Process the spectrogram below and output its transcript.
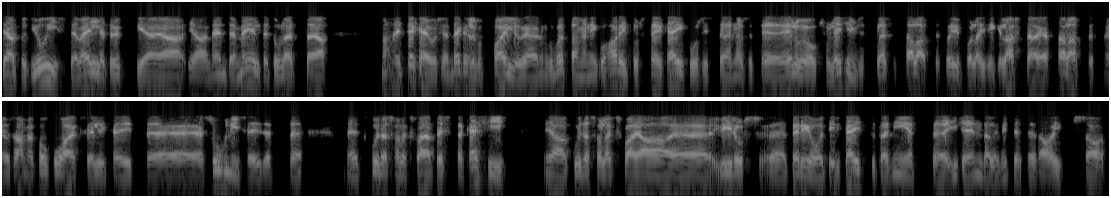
teatud juhiste väljatrükkija ja, ja nende meeldetuletaja noh, neid tegevusi on tegelikult palju ja nagu võtame nagu haridustee käigu, siis tõenäoliselt elu jooksul esimesest klassist alates, võib-olla isegi lasteaiast alates me ju saame kogu aeg selliseid äh, suuniseid, et, et kuidas oleks vaja pesta käsi ja kuidas oleks vaja äh, viirusperioodil käituda nii, et äh, iseendale mitte seda haigust saada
